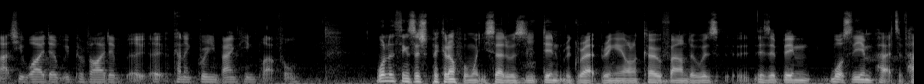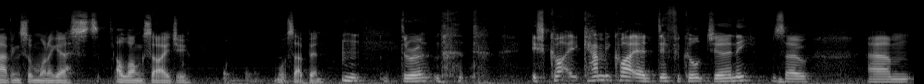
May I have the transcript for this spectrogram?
actually why don't we provide a, a, a kind of green banking platform? One of the things just picking up on what you said was you didn't regret bringing on a co-founder. Was has it been? What's the impact of having someone, I guess, alongside you? What's that been? there are, it's quite. It can be quite a difficult journey. So. Um,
